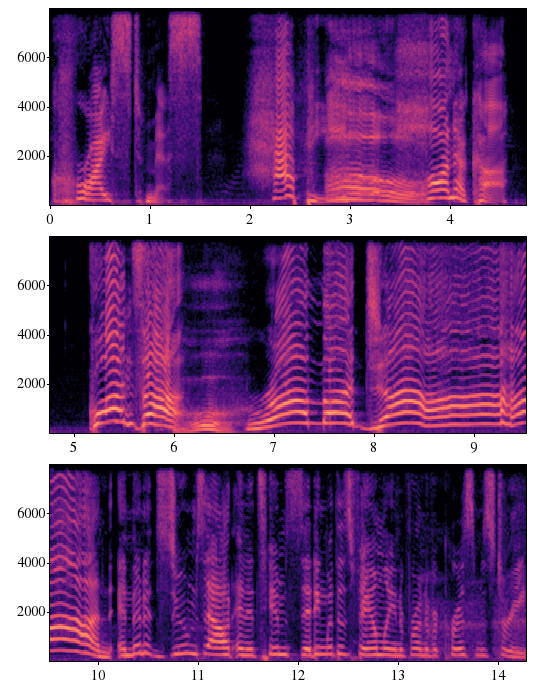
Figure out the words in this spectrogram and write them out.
Christmas. Happy oh Hanukkah. Kwanzaa, Ooh. Ramadan. And then it zooms out and it's him sitting with his family in front of a Christmas tree.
